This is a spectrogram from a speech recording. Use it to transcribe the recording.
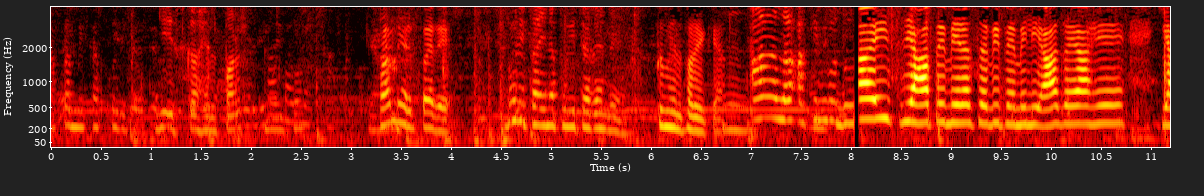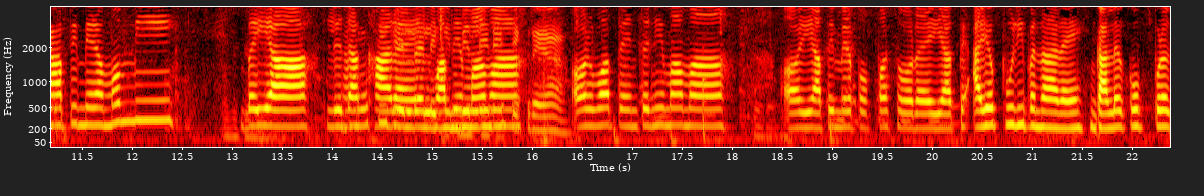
आपका मेकअप को ये इसका हेल्पर हम हेल्पर है। पूरी पाइना पूरी तरह ने तुम हेल्पर है क्या? आ ला आकिन को दो। गाइस यहाँ पे मेरा सभी फैमिली आ गया है। यहाँ पे मेरा मम्मी भैया लिदा खा रहे हैं वहाँ पे मामा और वहाँ पे एंटोनी मामा और यहाँ पे मेरा पापा सो रहे हैं। यहाँ पे आयो पूरी बना रहे हैं गाले को पूरा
